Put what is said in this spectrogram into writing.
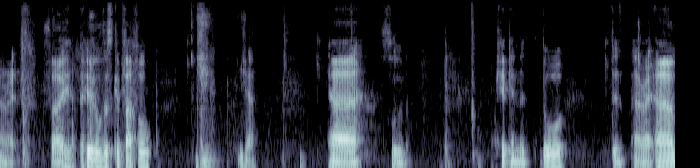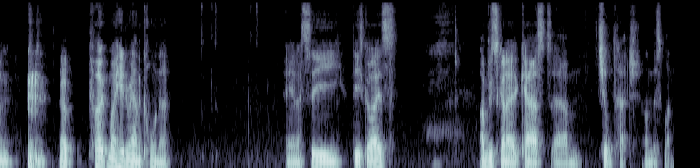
All right. So I I heard all this kerfuffle. Yeah. Uh, sort of kick in the door. Didn't, all right. Um, I poke my head around the corner, and I see these guys. I'm just going to cast um, Chill Touch on this one.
